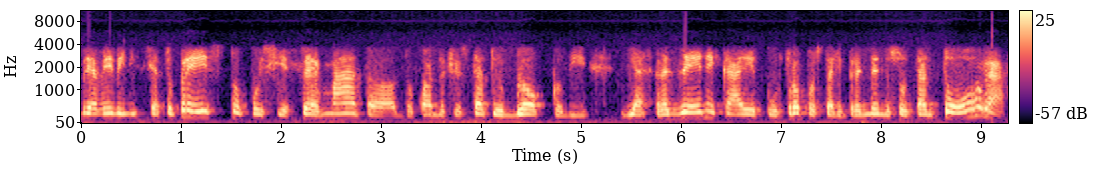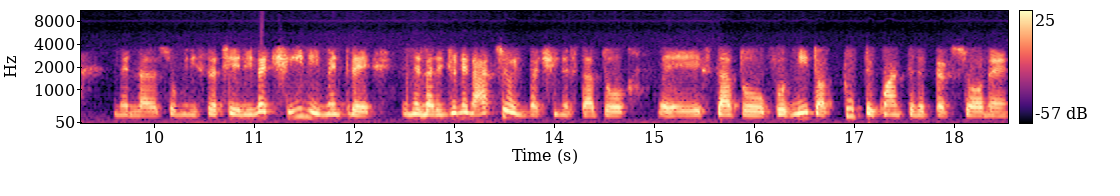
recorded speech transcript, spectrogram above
l'Umbria aveva iniziato presto, poi si è fermata quando c'è stato il blocco di, di AstraZeneca e purtroppo sta riprendendo soltanto ora nella somministrazione dei vaccini, mentre nella regione Lazio il vaccino è stato, eh, è stato fornito a tutte quante le persone,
